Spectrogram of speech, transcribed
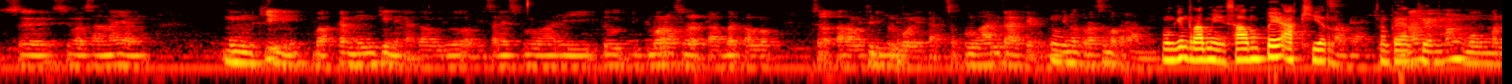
su- suasana yang mungkin nih bahkan mungkin ya nggak tahu gitu kalau misalnya 10 hari itu dikeluarkan surat kabar kalau surat tarawih itu diperbolehkan 10 hari terakhir mungkin aku rasa bakal ramai Mungkin rame sampai akhir. sampai akhir Sampai karena akhir. memang momen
